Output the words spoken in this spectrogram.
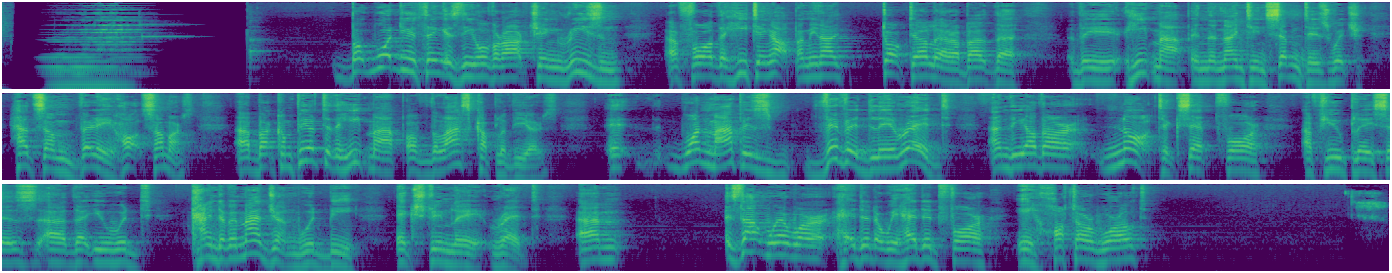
But what do you think is the overarching reason uh, for the heating up? I mean, I talked earlier about the, the heat map in the 1970s, which had some very hot summers. Uh, but compared to the heat map of the last couple of years, it, one map is vividly red and the other not, except for a few places uh, that you would kind of imagine would be extremely red. Um, is that where we're headed? Are we headed for a hotter world?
